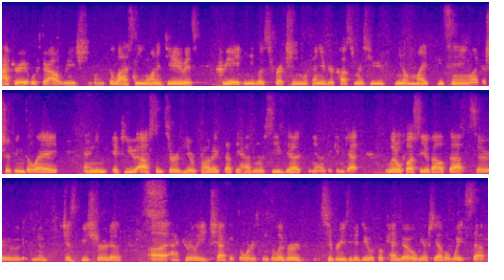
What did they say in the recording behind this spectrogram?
accurate with their outreach. Like the last thing you want to do is create needless friction with any of your customers who you know might be seeing like a shipping delay and if you ask them to review a product that they haven't received yet you know they can get little fussy about that so you know just be sure to uh, accurately check if the order's been delivered super easy to do with okendo we actually have a wait step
